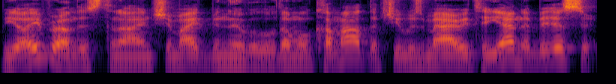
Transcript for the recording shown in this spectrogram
be over on this tonight and she might be nivel. Then will come out that she was married to Yana be'isr.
